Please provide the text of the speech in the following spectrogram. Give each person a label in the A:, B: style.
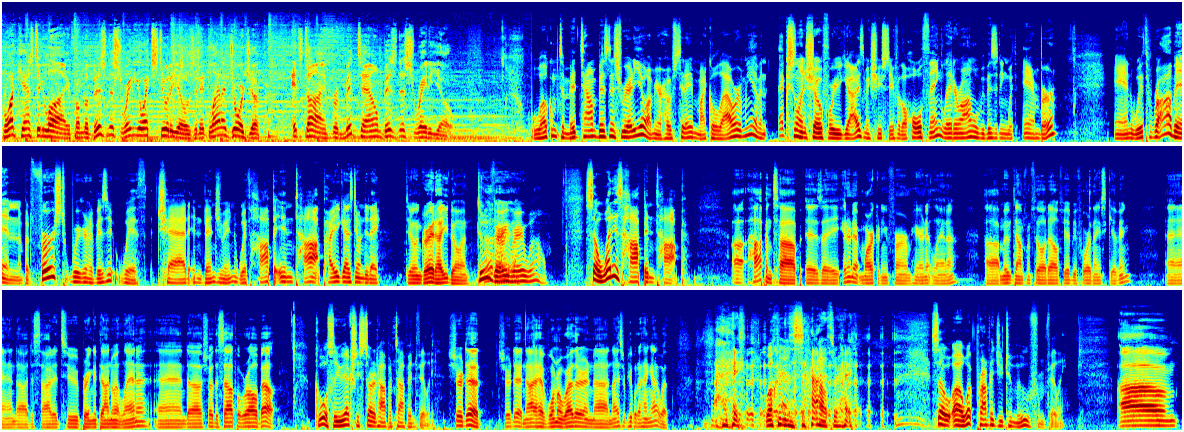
A: Broadcasting live from the Business Radio X studios in Atlanta, Georgia, it's time for Midtown Business Radio.
B: Welcome to Midtown Business Radio. I'm your host today, Michael Lauer, and we have an excellent show for you guys. Make sure you stay for the whole thing. Later on, we'll be visiting with Amber and with Robin. But first, we're going to visit with Chad and Benjamin with Hop in Top. How are you guys doing today?
C: Doing great. How you doing?
B: Doing
C: Good,
B: very, very well. So, what is Hop in Top?
C: Uh, Hop and Top is a internet marketing firm here in Atlanta. Uh, moved down from Philadelphia before Thanksgiving, and uh, decided to bring it down to Atlanta and uh, show the South what we're all about.
B: Cool. So you actually started Hop and Top in Philly.
C: Sure did. Sure did. Now I have warmer weather and uh, nicer people to hang out with.
B: Hey, welcome to the South, right? So, uh, what prompted you to move from Philly?
C: Um,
